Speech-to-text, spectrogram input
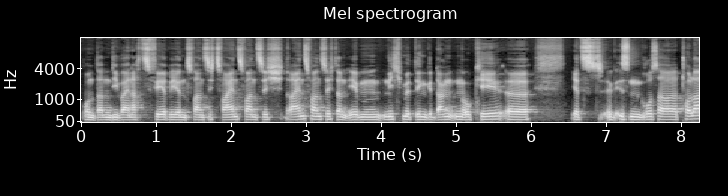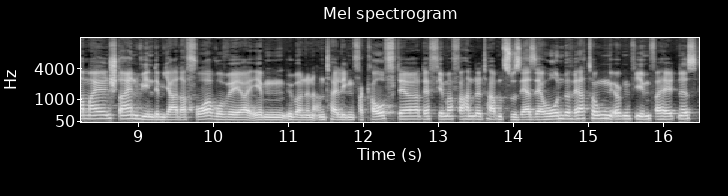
Und dann die Weihnachtsferien 2022, 2023 dann eben nicht mit den Gedanken, okay, äh, Jetzt ist ein großer, toller Meilenstein, wie in dem Jahr davor, wo wir ja eben über einen anteiligen Verkauf der, der Firma verhandelt haben, zu sehr, sehr hohen Bewertungen irgendwie im Verhältnis,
